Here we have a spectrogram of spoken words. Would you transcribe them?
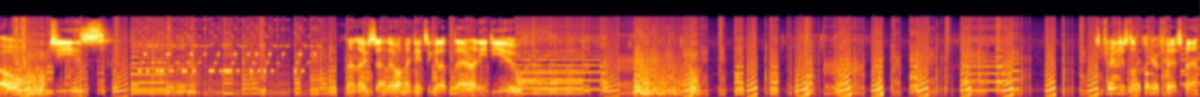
Oh, jeez. Exactly what I need to get up there. I need you. Strangest look on your face, man.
